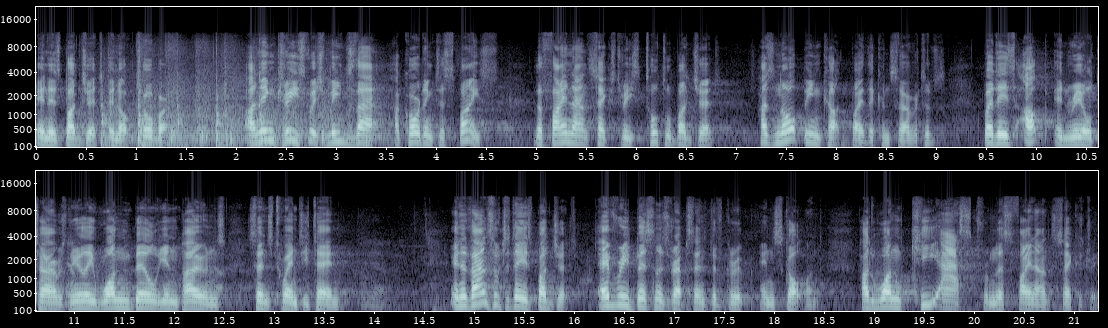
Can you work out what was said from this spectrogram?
in his budget in October. An increase which means that, according to Spice, the Finance Secretary's total budget has not been cut by the Conservatives, but is up in real terms nearly £1 billion since 2010. In advance of today's budget, every business representative group in Scotland had one key ask from this Finance Secretary.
